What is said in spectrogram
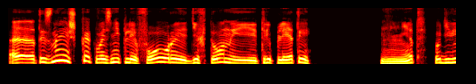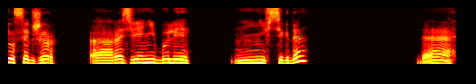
а ты знаешь, как возникли фоуры, дихтоны и триплеты?» «Нет», — удивился Джер. «А разве они были не всегда? Да,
